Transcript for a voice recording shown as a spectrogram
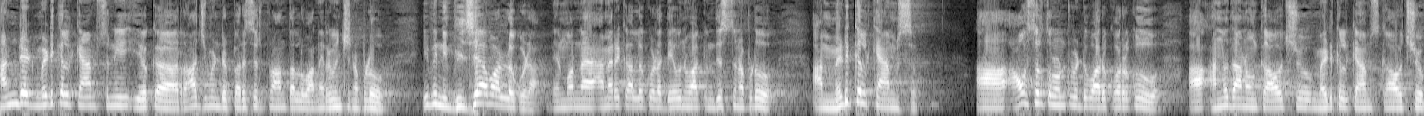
హండ్రెడ్ మెడికల్ క్యాంప్స్ని ఈ యొక్క రాజమండ్రి పరిసర ప్రాంతాల్లో వారు నిర్వహించినప్పుడు ఇవి నీ విజయవాడలో కూడా నేను మొన్న అమెరికాలో కూడా దేవుని వాక్యం అందిస్తున్నప్పుడు ఆ మెడికల్ క్యాంప్స్ ఆ అవసరతలు ఉన్నటువంటి వారి కొరకు ఆ అన్నదానం కావచ్చు మెడికల్ క్యాంప్స్ కావచ్చు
